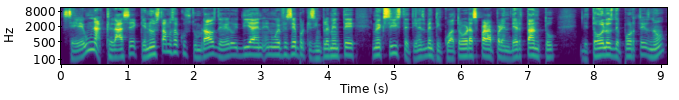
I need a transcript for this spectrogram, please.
se ve una clase que no estamos acostumbrados de ver hoy día en, UFC porque simplemente no existe. Tienes 24 horas para aprender tanto de todos los deportes, ¿no?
